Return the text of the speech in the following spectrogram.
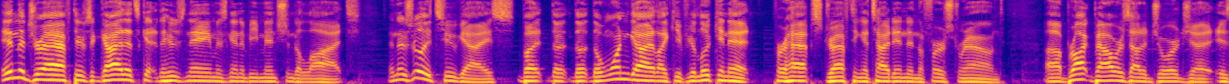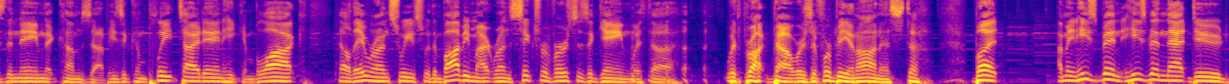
In the draft, there's a guy that's got, whose name is going to be mentioned a lot, and there's really two guys. But the, the the one guy, like if you're looking at perhaps drafting a tight end in the first round, uh, Brock Bowers out of Georgia is the name that comes up. He's a complete tight end. He can block. Hell, they run sweeps with him. Bobby might run six reverses a game with uh, with Brock Bowers, if we're being honest. Uh, but I mean, he's been he's been that dude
